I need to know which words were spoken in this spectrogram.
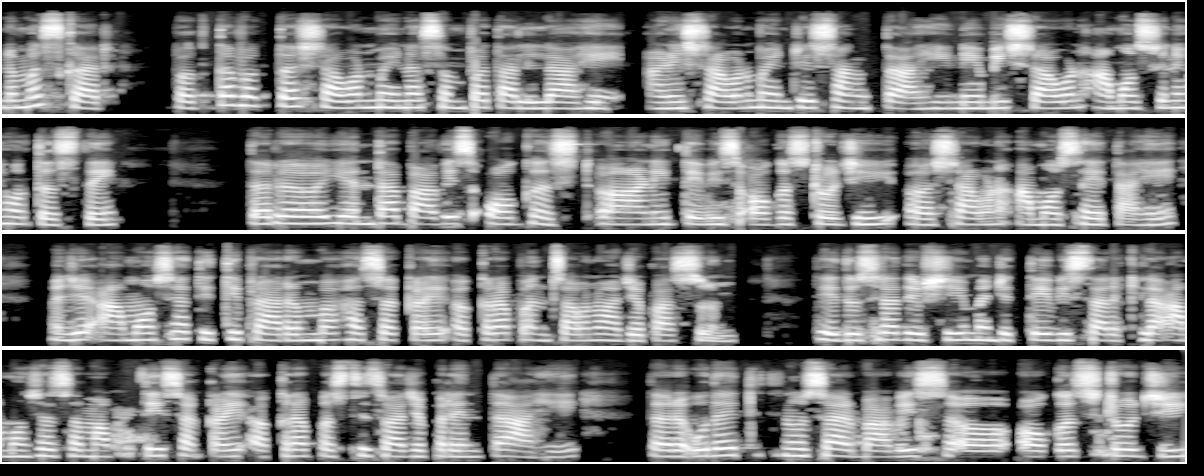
नमस्कार. बघता बघता श्रावण महिना संपत आलेला आहे आणि श्रावण महिन्याची सांगता ही नेहमी श्रावण अमावस्येने होत असते. तर यंदा बावीस ऑगस्ट आणि तेवीस ऑगस्ट रोजी श्रावण आमोसा येत आहे. म्हणजे आमोसा तिथी प्रारंभ हा सकाळी अकरा पंचावन्न वाजेपासून. ते दुसऱ्या दिवशी म्हणजे तेवीस तारखेला आमोसा समाप्ती सकाळी अकरा पस्तीस वाजेपर्यंत आहे. तर उदय तिथीनुसार बावीस ऑगस्ट रोजी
